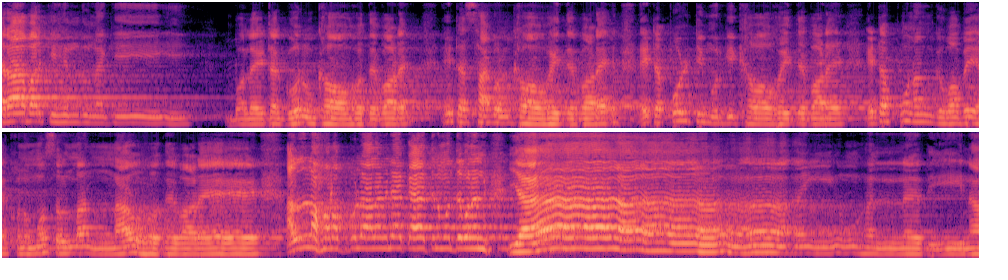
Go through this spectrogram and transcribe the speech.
এরা আবার কি হিন্দু নাকি? বলে, এটা গরু খাওয়া হতে পারে, এটা ছাগল খাওয়া হইতে পারে, এটা পোলট্রি মুরগি খাওয়া হইতে পারে, এটা পূর্ণাঙ্গ ভাবে এখনও মুসলমান নাও হতে পারে। আল্লাহ রাব্বুল আলামিন এক মধ্যে বলেন, ইয়া আইয়ুহাল্লাযীনা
